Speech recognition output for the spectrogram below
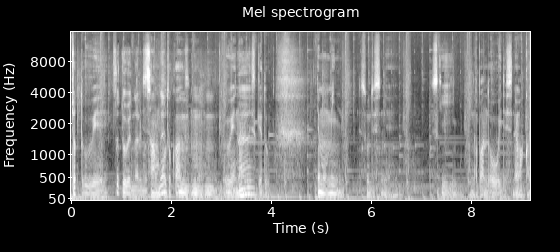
ちょっと上ちょっと上になりますよね。3個とか、うんうんうん上なんですけど、でもみんそうですね。好きなバンド多いですね若い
